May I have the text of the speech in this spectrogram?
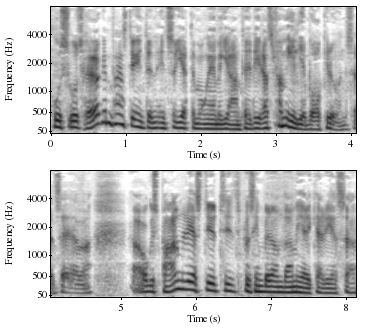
Hos, hos högern fanns det inte, inte så jättemånga emigranter i deras familjebakgrund så att säga. Va? August Palm reste ju på sin berömda Amerikaresa.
